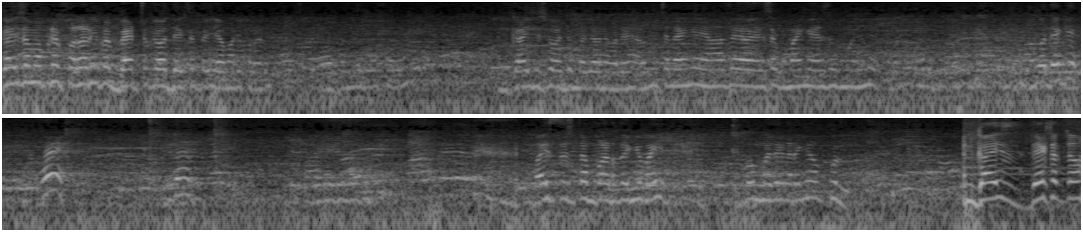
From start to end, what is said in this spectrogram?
गाइस हम अपने फरारी पे बैठ चुके हैं और देख सकते हैं ये हमारी फरारी और गाइस इसके बाद जो मज़ा आने वाले हैं अभी चलाएँगे यहाँ से ऐसे घुमाएँगे ऐसे घुमाएँगे। वो इधर। भाई सिस्टम पढ़ देंगे भाई। वो मज़े करेंगे आप फुल गाइस देख सकते हो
